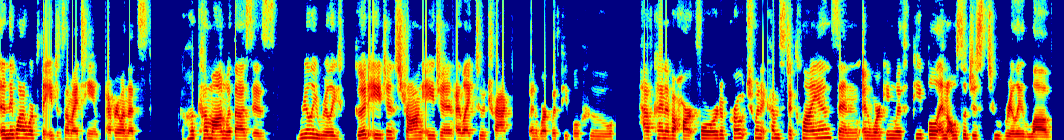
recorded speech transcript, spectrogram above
and they want to work with the agents on my team. Everyone that's come on with us is really, really good agent, strong agent. I like to attract and work with people who have kind of a heart forward approach when it comes to clients and, and working with people and also just to really love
